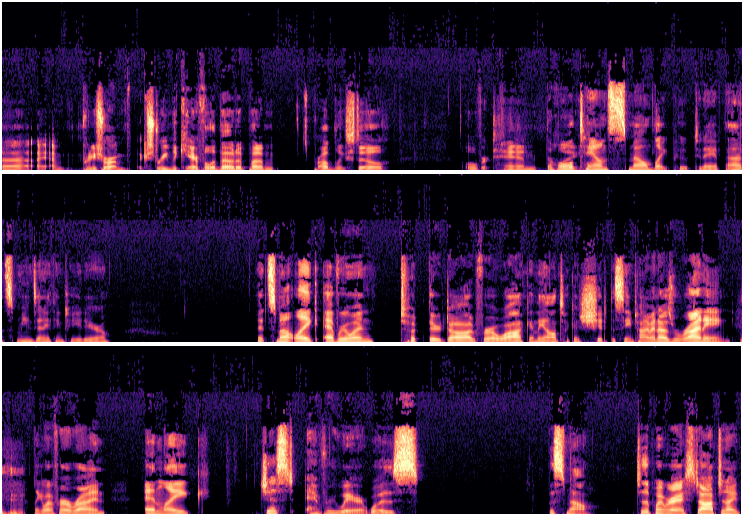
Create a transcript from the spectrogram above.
Uh, I, I'm pretty sure I'm extremely careful about it, but I'm it's probably still over ten. The whole like, town smelled like poop today, if that means anything to you, Daryl. It smelled like everyone took their dog for a walk and they all took a shit at the same time. And I was running, Mhm. like I went for a run, and like just everywhere was the smell to the point where I stopped and I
